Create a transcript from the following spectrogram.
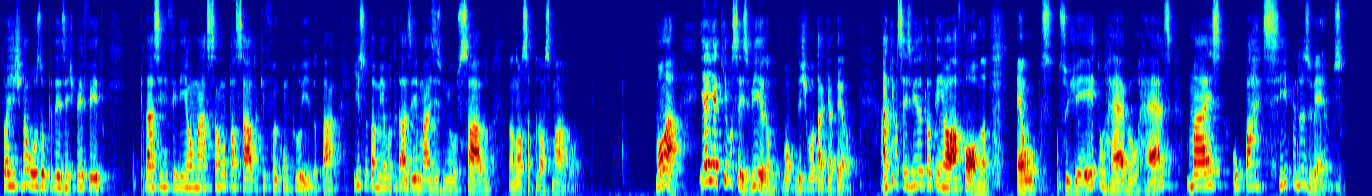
Então a gente não usa o presente perfeito para se referir a uma ação no passado que foi concluída, tá? Isso também eu vou trazer mais esmiuçado na nossa próxima aula. Vamos lá. E aí aqui vocês viram, bom, deixa eu voltar aqui a tela. Aqui vocês viram que eu tenho ó, a fórmula, é o, sujeito, have ou has, mais o particípio dos verbos.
